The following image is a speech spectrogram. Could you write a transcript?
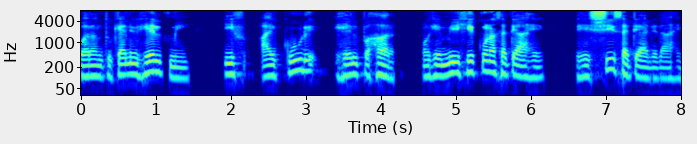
परंतु can you help me if I could help her मग हे मी हे कोणासाठी आहे? हे शी साठी आलेलं आहे.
